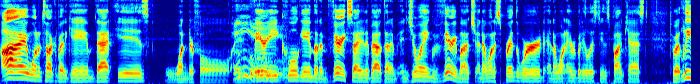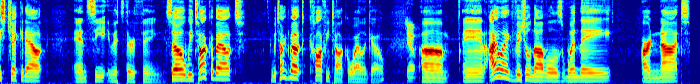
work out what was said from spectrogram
I want to talk about a game that is wonderful. A very cool game that I'm very excited about, that I'm enjoying very much, and I want to spread the word, and I want everybody listening to this podcast to at least check it out and see if it's their thing. So we talk about we talked about Coffee Talk a while ago. Yep. Um, and I like visual novels when they are not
